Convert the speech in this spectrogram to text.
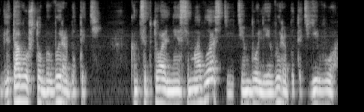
Для того, чтобы выработать концептуальное самовластие, тем более выработать его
